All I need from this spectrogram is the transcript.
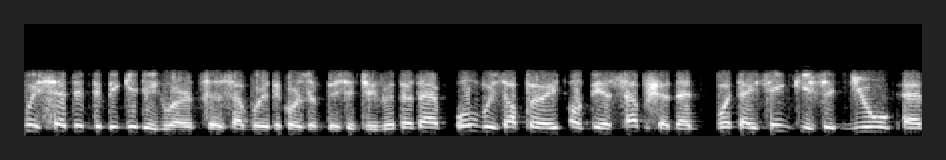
we said at the beginning, it's uh, somewhere in the course of this interview, that I always operate on the assumption and what I think is a new and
